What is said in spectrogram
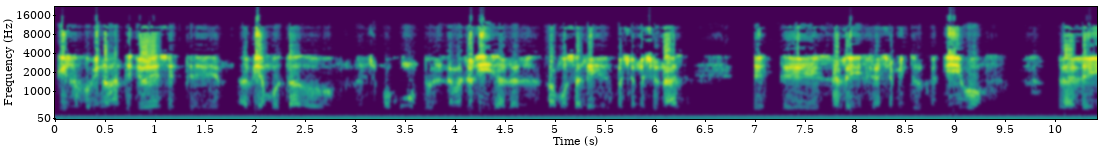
Que los gobiernos anteriores este, habían votado en su conjunto, en la mayoría, la, famosa ley de educación nacional, este, la ley de financiamiento educativo, la ley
